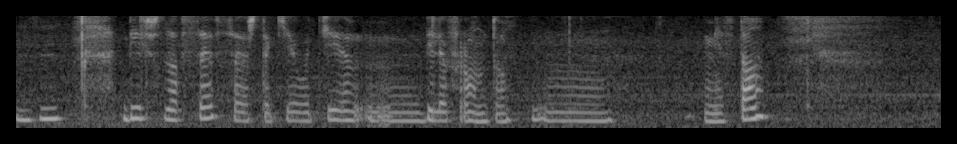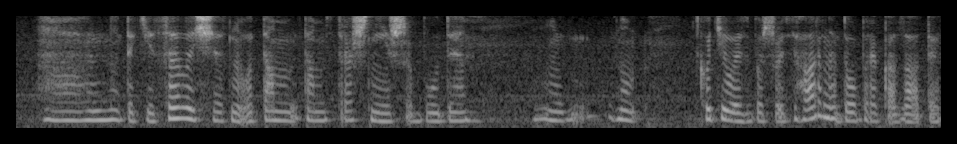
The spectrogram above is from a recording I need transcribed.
Угу. Більш за все, все ж таки, оті біля фронту міста, ну, такі селища, ну, там, там страшніше буде. Ну, хотілося б щось гарне, добре казати.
